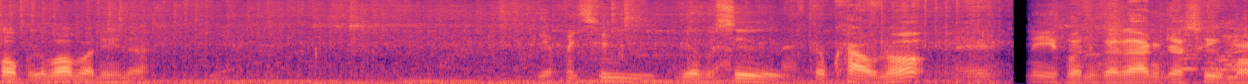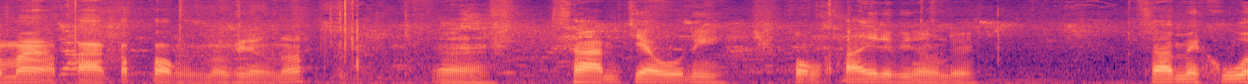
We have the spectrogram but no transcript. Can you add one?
ครบแล้วบ่บัดนี้นะเดี๋ยวไปซื้อเดี๋ยวไปซื้อกับข้าวเนาะนี่เพิ่นกำลังจะซื้อมาม่าปลากระป๋องเนาะพี่น้องเนาะอ่าชามเจียวนี่ของไทยเลยพี่น้องเลยชามแม่ครัว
